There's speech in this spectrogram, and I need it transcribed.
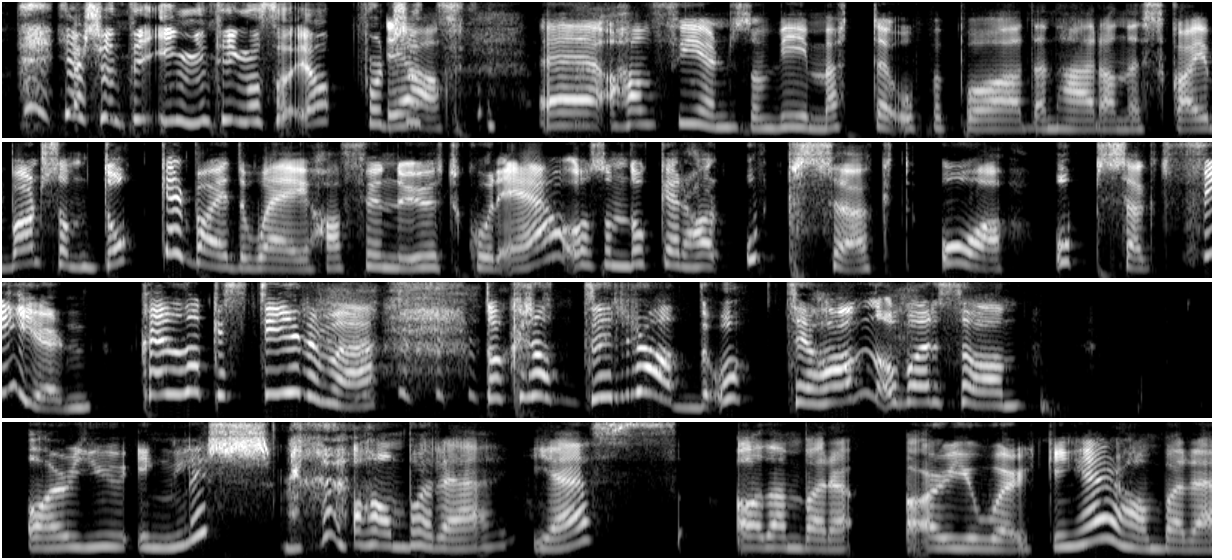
Jeg skjønte ingenting også. Ja, ja. fortsett. Eh, han fyren som vi møtte oppe på den her er Skybaren, som dere by the way har funnet ut hvor er, og som dere har oppsøkt og oppsøkt fyren! Hva er det dere styrer med? Dere har dratt opp til han og bare sånn Are you English? Og han bare Yes. Og de bare Are you working here? Og han bare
